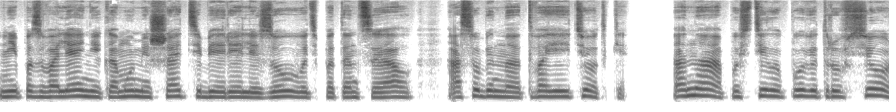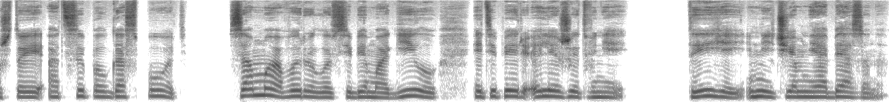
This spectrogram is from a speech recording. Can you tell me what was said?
Не позволяй никому мешать тебе реализовывать потенциал, особенно твоей тетке. Она опустила по ветру все, что ей отсыпал Господь. Сама вырыла себе могилу и теперь лежит в ней. Ты ей ничем не обязана.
